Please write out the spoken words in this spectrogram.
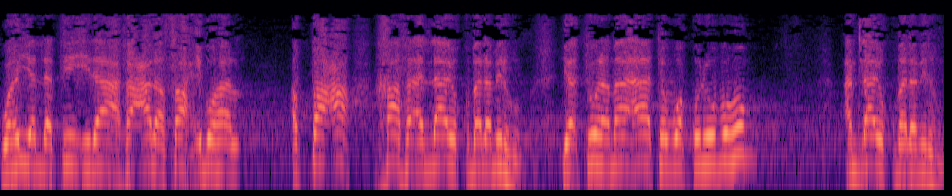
وهي التي إذا فعل صاحبها الطاعة خاف أن لا يقبل منه. يأتون ما آتوا وقلوبهم أن لا يقبل منهم.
